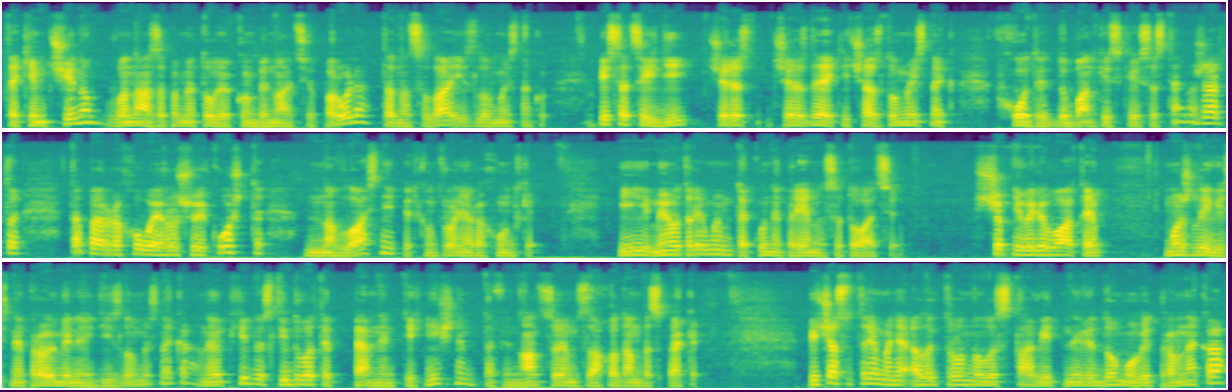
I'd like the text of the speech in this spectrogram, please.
Таким чином вона запам'ятовує комбінацію пароля та надсилає її зловмиснику. Після цих дій, через, через деякий час зловмисник входить до банківської системи жертви та перераховує грошові кошти на власні підконтрольні рахунки. І ми отримуємо таку неприємну ситуацію. Щоб нівелювати можливість неправомірних дій зловмисника, необхідно слідувати певним технічним та фінансовим заходам безпеки. Під час отримання електронного листа від невідомого відправника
